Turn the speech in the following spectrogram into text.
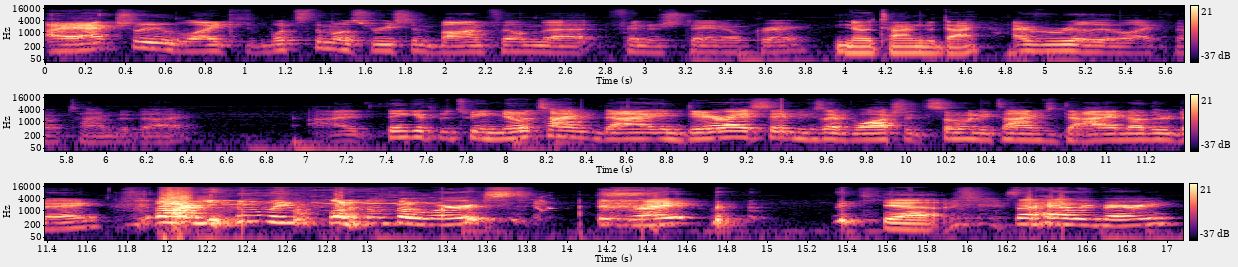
I actually like what's the most recent Bond film that finished Daniel Craig? No Time to Die. I really like No Time to Die. I think it's between No Time to Die and dare I say because I've watched it so many times, Die Another Day. Arguably one of the worst. Is right? Yeah, Is that Halle Berry?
